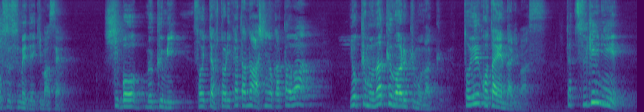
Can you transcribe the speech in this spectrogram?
おすすめできません。脂肪むくみそういった太り方の足の方は良くもなく悪くもなく。という答えになります。じゃ次に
